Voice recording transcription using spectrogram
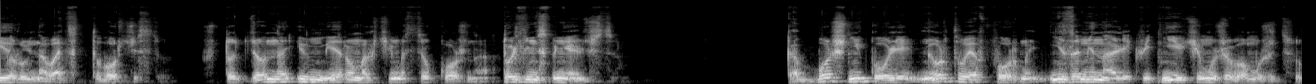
і руйнаваць творчасцю, штодзённа і ў меру магчымасцяў кожнага, толькі не спыняючыся каб больш ніколі мёртвыя формы не заміналі квітнеючаму жывому жыццю.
